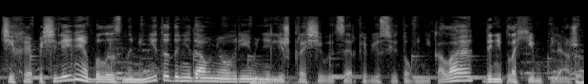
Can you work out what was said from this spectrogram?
Тихое поселение было знаменито до недавнего времени лишь красивой церковью Святого Николая да неплохим пляжем.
